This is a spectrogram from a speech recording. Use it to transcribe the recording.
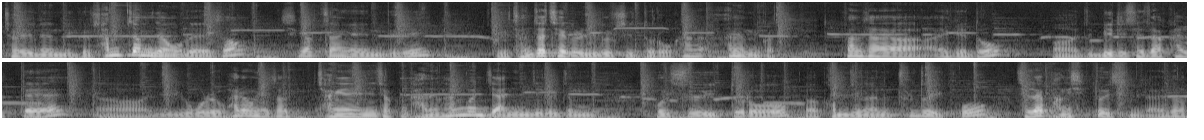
저희는 그 3.0으로 해서 시각장애인들이 그 전자책을 읽을 수 있도록 하- 하는 것. 출판사에게도 어, 미리 제작할 때 어, 이거를 활용해서 장애인이 접근 가능한 건지 아닌지를 좀 볼 수 있도록 어, 검증하는 툴도 있고 제작 방식도 있습니다. 그래서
